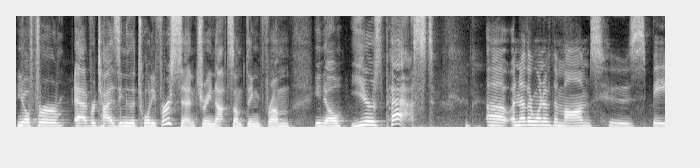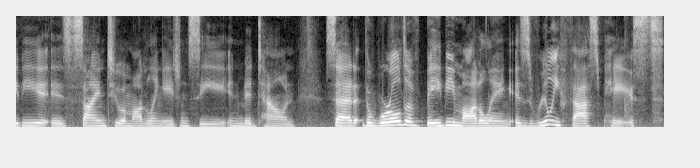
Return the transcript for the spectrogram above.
you know, for advertising in the 21st century, not something from, you know, years past. Uh, another one of the moms whose baby is signed to a modeling agency in Midtown said the world of baby modeling is really fast paced.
